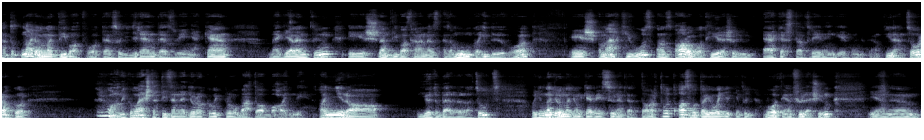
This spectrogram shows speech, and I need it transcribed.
hát ott nagyon nagy divat volt ez, hogy így rendezvényeken megjelentünk, és nem divat, hanem ez, ez a munkaidő volt, és a Mark Hughes az arra volt híres, hogy úgy elkezdte a tréningét mondjuk 9 órakor, és valamikor este 11 órakor úgy próbálta abba hagyni. Annyira jött belőle a cucc, hogy nagyon-nagyon kevés szünetet tartott. Az volt a jó egyébként, hogy volt ilyen fülesünk, ilyen,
